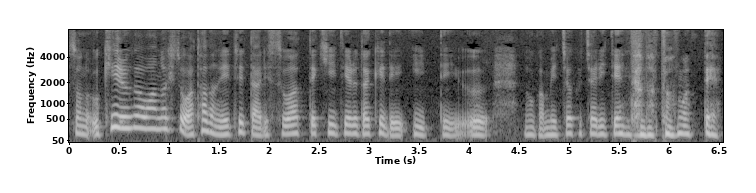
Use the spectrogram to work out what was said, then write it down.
その受ける側の人がただ寝てたり座って聞いてるだけでいいっていうのがめちゃくちゃ利点だなと思って。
